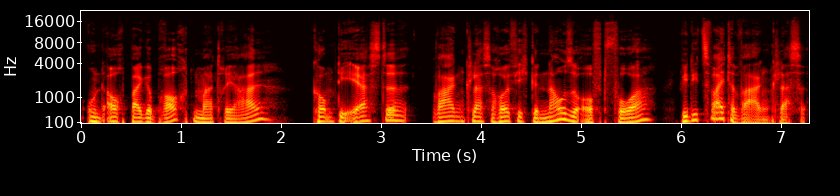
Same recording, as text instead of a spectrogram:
Und auch bei gebrauchtem Material kommt die erste Wagenklasse häufig genauso oft vor wie die zweite Wagenklasse.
